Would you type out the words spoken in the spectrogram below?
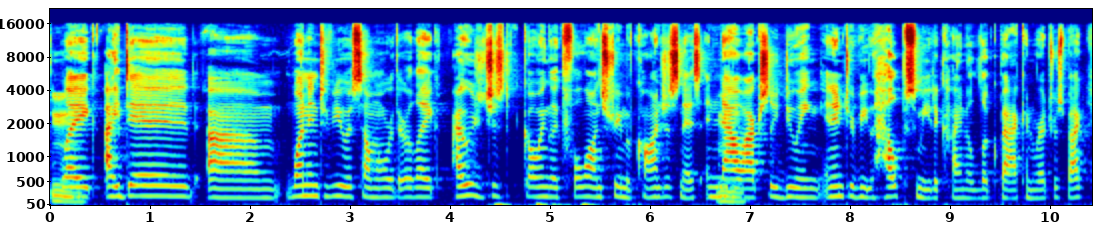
Mm. Like I did um, one interview with someone where they were like I was just going like full on stream of consciousness and now mm. actually doing an interview helps me to kind of look back in retrospect.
